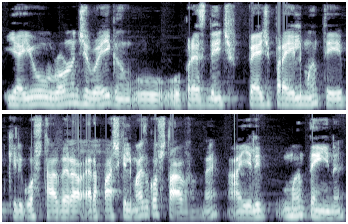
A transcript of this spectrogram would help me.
E aí o Ronald Reagan o, o presidente pede para ele manter porque ele gostava era, era a parte que ele mais gostava né? Aí ele mantém né?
